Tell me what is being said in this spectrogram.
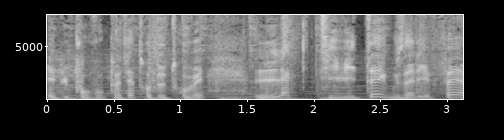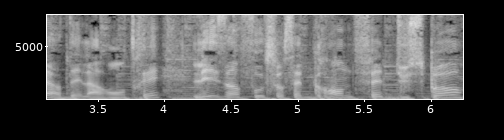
et puis pour vous peut-être de trouver l'activité que vous allez faire dès la rentrée. Les infos sur cette grande fête du sport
